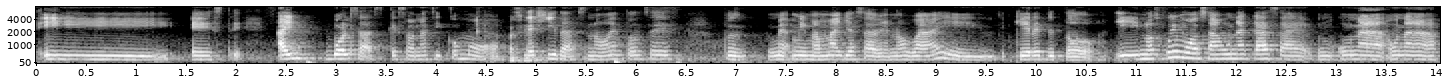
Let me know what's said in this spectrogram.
y este hay bolsas que son así como Así. tejidas, ¿no? Entonces, pues mi, mi mamá ya sabe, ¿no? Va y quiere de todo. Y nos fuimos a una casa, una, una,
